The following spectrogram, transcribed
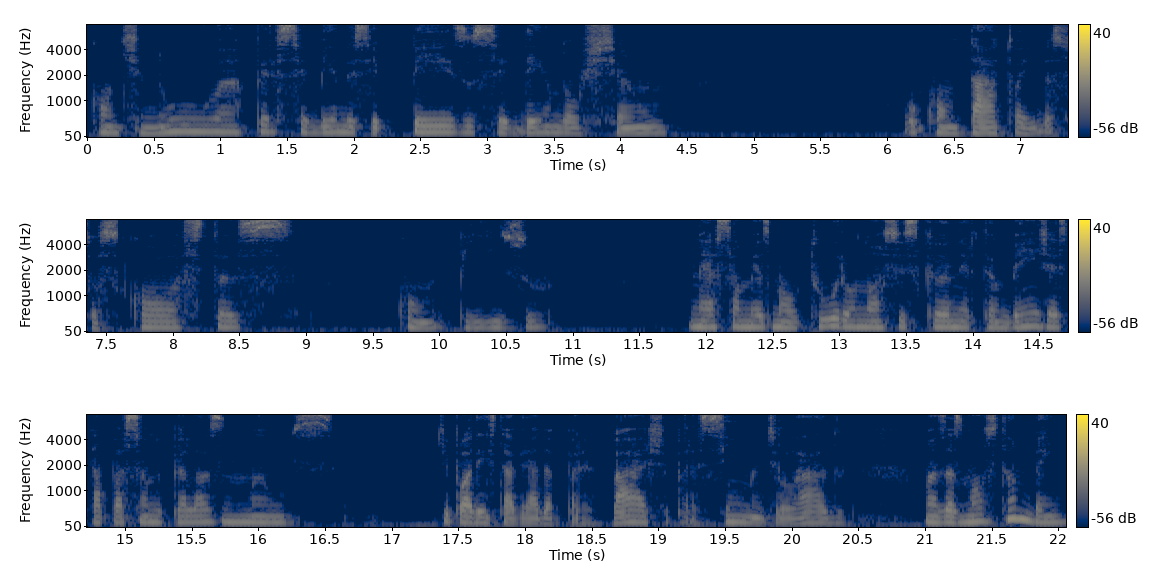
Continua percebendo esse peso cedendo ao chão, o contato aí das suas costas com o piso. Nessa mesma altura, o nosso scanner também já está passando pelas mãos que podem estar viradas para baixo, para cima, de lado, mas as mãos também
